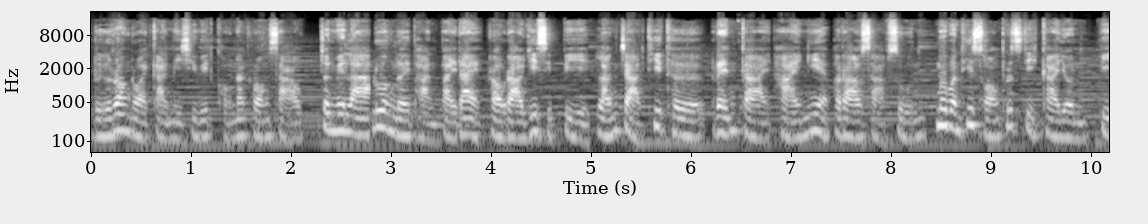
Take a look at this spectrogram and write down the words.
หรือร่องรอยการมีชีวิตของนักร้องสาว จนเวลาล่วงเลยผ่านไปได้ราวๆ 20 ปี หลังจากที่เธอเร้นกายหายเงียบราวสาบสูญเมื่อวันที่ 2 พฤศจิกายน ปี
